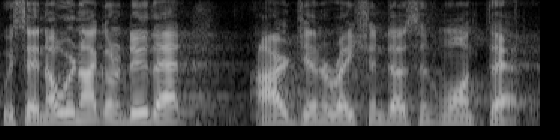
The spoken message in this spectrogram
We say, no, we're not going to do that. Our generation doesn't want that.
